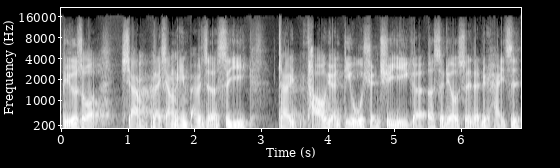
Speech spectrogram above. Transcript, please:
比如说像赖香伶百分之二十一。在桃园第五选区，一个二十六岁的女孩子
